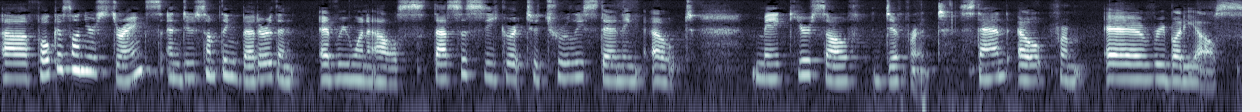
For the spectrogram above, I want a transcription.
Uh, focus on your strengths and do something better than everyone else. That's the secret to truly standing out. Make yourself different. Stand out from everybody else.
